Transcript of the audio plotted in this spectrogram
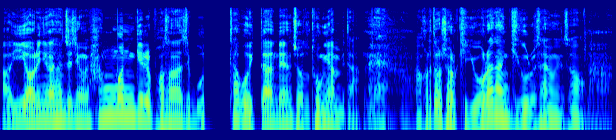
아, 이 어린이가 현재 지금 항문기를 벗어나지 못하고 있다는 데는 저도 동의합니다. 네. 아 그렇다고 저렇게 요란한 기구를 사용해서 아,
